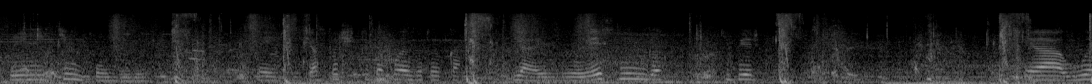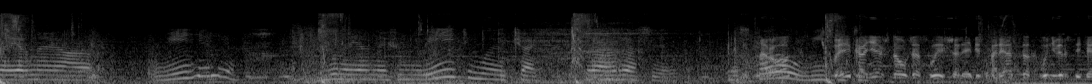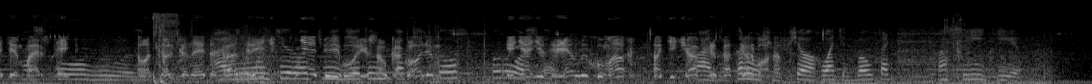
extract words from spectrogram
Прилетим побуду. Эй, сейчас почти такое же, только я из рестлинга теперь. Я, вы, наверное, видели? Вы, наверное, еще не видите мою часть про рестлинг. Народ, вы, конечно, уже слышали о беспорядках в университете А Эмпайр-Стейт. что вы? Вот только на этот А раз речь не о переборе видео с это не так алкоголем и не о незрелых умах, отечавших Ладно, от короче, гормонов. все, хватит болтать. Пошлите.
